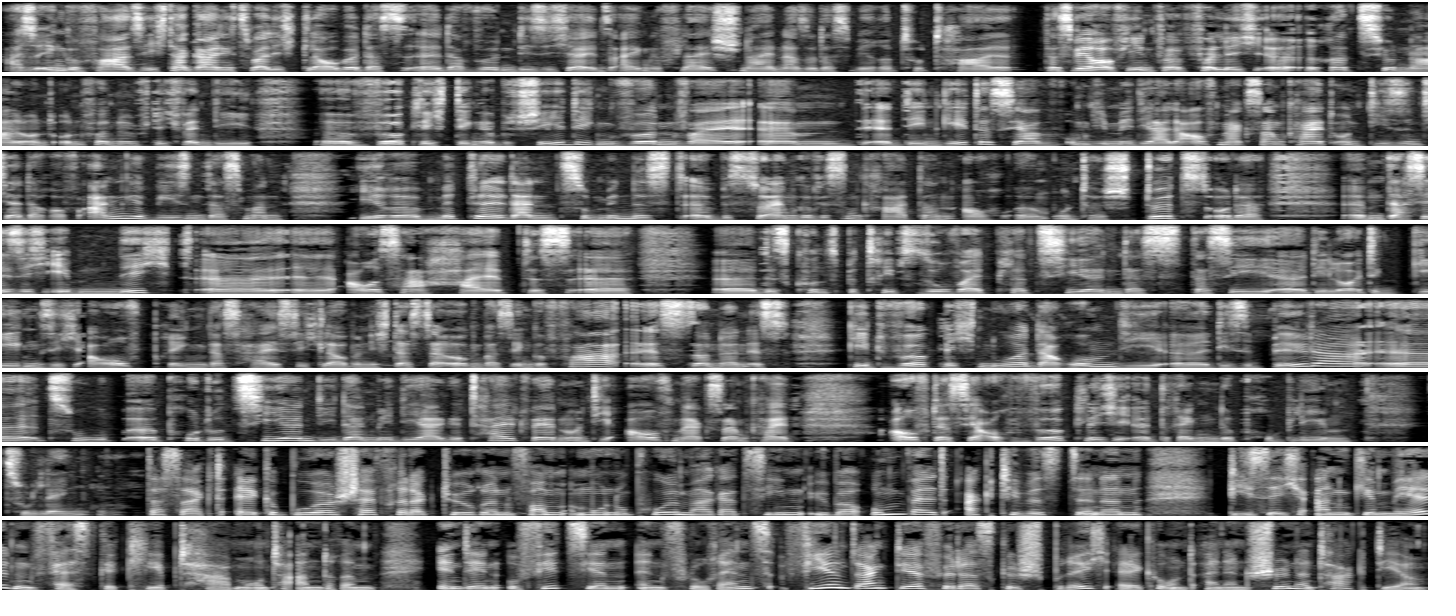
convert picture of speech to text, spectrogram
Also in Gefahr sehe ich da gar nichts, weil ich glaube, dass äh, da würden die sich ja ins eigene Fleisch schneiden. Also das wäre total, das wäre auf jeden Fall völlig äh, irrational und unvernünftig, wenn die äh, wirklich Dinge beschädigen würden, weil ähm, denen geht es ja um die mediale Aufmerksamkeit und die sind ja darauf angewiesen, dass man ihre Mittel dann zumindest äh, bis zu einem gewissen Grad dann auch ähm, unterstützt oder ähm, dass sie sich eben nicht äh, äh, außerhalb des, äh, äh, des Kunstbetriebs so weit platzieren, dass, dass sie äh, die Leute gegen sich aufbringen. Das heißt, ich glaube nicht, dass da irgendwas in Gefahr ist, sondern es geht wirklich nur darum, die, äh, diese Bilder äh, zu äh, produzieren, die dann medial geteilt werden und die Aufmerksamkeit auf das ja auch wirklich äh, drängende Problem zu lenken. Das sagt Elke Buhr, Chefredakteurin vom Monopol-Magazin über Umweltaktivistinnen, die sich an Gemälden festgeklebt haben, unter anderem in den Uffizien in Florenz. Vielen Dank dir für das Gespräch, Elke, und einen schönen Tag dir.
